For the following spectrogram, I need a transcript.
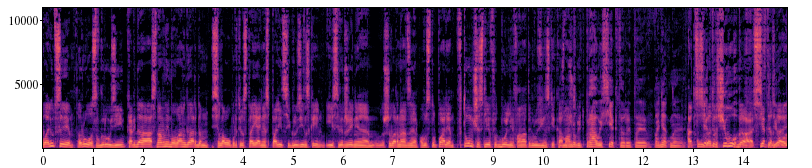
революции рос в Грузии, когда основным авангардом силового противостояния с полицией грузинской и свержения Шеварнадзе выступали в том числе футбольные фанаты грузинских команд. Что говорить, правый сектор, это понятно. Откуда? Сектор чего? Да, сектор, да,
